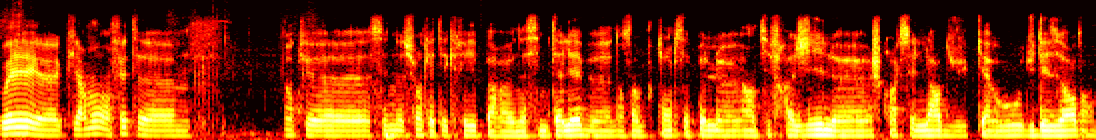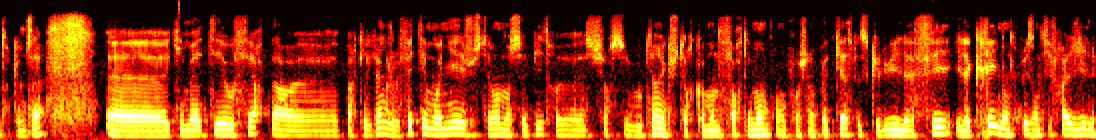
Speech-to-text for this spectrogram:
Ouais, clairement, en fait, donc, euh, c'est une notion qui a été créée par euh, Nassim Taleb euh, dans un bouquin qui s'appelle Antifragile. je crois que c'est l'art du chaos, du désordre, un truc comme ça, qui m'a été offert par, par quelqu'un que je fais témoigner justement dans ce chapitre sur ce bouquin et que je te recommande fortement pour un prochain podcast parce que lui, il a fait, il a créé une entreprise antifragile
